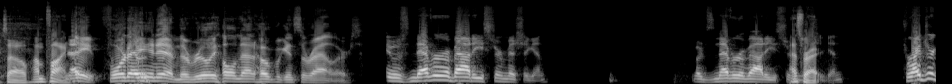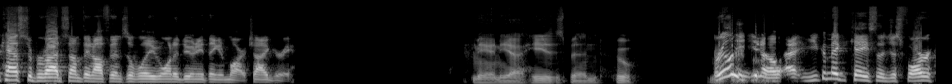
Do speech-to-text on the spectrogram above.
so I'm fine. Hey, Florida A and M. They're really holding out hope against the Rattlers. It was never about Eastern Michigan. It was never about Eastern That's right. Fredrick has to provide something offensively. if you want to do anything in March. I agree. Man, yeah, he's been who. Really, you know, uh, you can make a case that just far,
